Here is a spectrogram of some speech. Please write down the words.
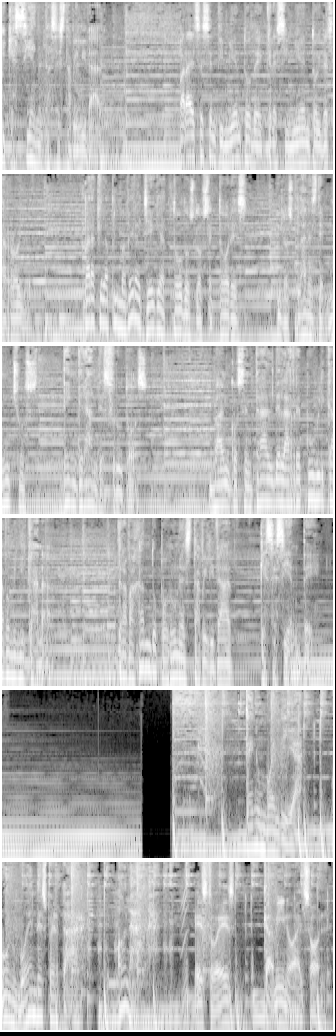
y que sientas estabilidad. Para ese sentimiento de crecimiento y desarrollo. Para que la primavera llegue a todos los sectores y los planes de muchos den grandes frutos. Banco Central de la República Dominicana. Trabajando por una estabilidad que se siente. Ten un buen día, un buen despertar. Hola. Esto es Camino al Sol.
